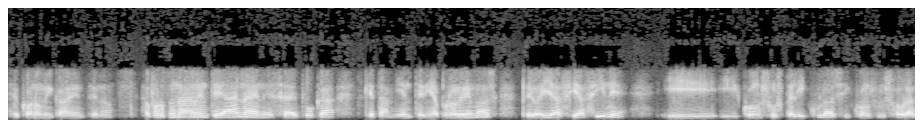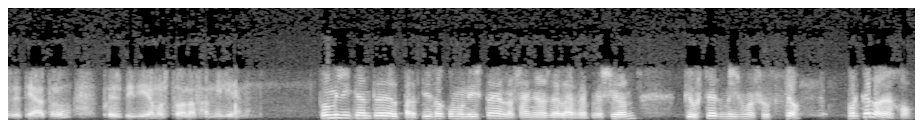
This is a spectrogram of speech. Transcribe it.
económicamente, ¿no? Afortunadamente Ana en esa época, que también tenía problemas, pero ella hacía cine y, y con sus películas y con sus obras de teatro, pues vivíamos toda la familia. Fue militante del Partido Comunista en los años de la represión que usted mismo sufrió. ¿Por qué lo dejó?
